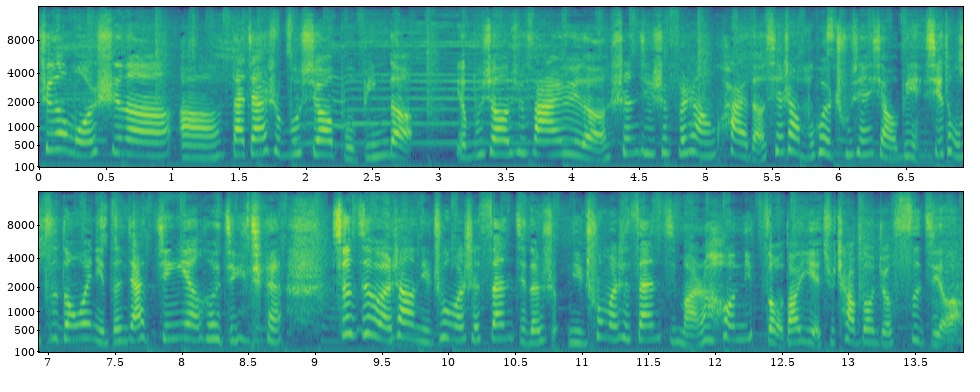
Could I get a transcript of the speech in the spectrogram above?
这个模式呢，啊，大家是不需要补兵的，也不需要去发育的，升级是非常快的，线上不会出现小病，系统自动为你增加经验和金钱，就基本上你出门是三级的时候，你出门是三级嘛，然后你走到野区差不多就四级了，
